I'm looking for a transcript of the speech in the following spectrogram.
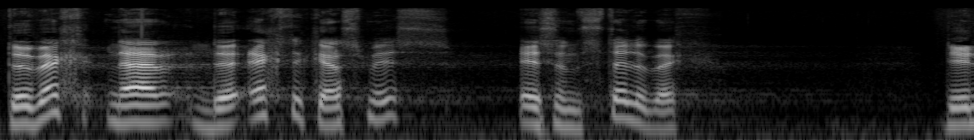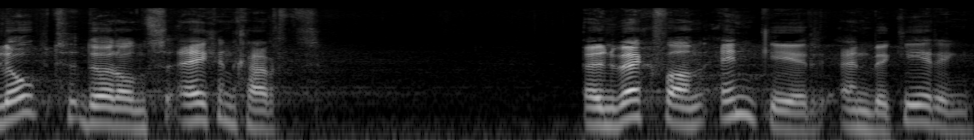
De weg naar de echte kerstmis is een stille weg. Die loopt door ons eigen hart. Een weg van inkeer en bekering.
